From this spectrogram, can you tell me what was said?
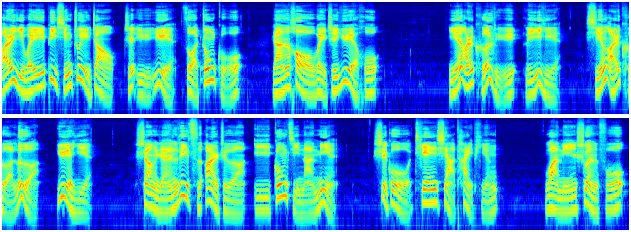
而以为必行坠照，之与乐作钟鼓，然后谓之乐乎？言而可履，礼也；行而可乐，乐也。圣人立此二者，以供给南面。是故天下太平，万民顺服，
